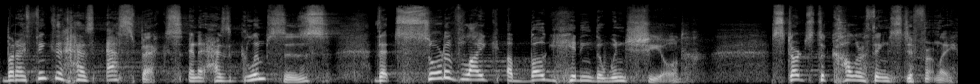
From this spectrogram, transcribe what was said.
but I think it has aspects and it has glimpses that, sort of like a bug hitting the windshield, starts to color things differently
